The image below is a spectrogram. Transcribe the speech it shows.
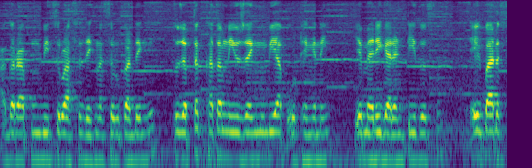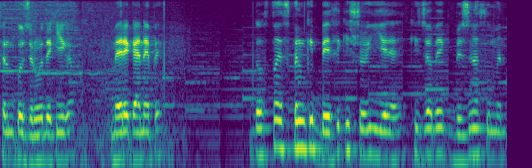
अगर आप मूवी शुरुआत से देखना शुरू कर देंगे तो जब तक ख़त्म नहीं हो जाएगी मूवी आप उठेंगे नहीं। ये मेरी गारंटी है दोस्तों। एक बार इस फ़िल्म को ज़रूर देखिएगा, मेरे कहने पे। दोस्तों, इस फ़िल्म की बेसिक स्टोरी ये है कि जब एक बिज़नेस वूमेन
